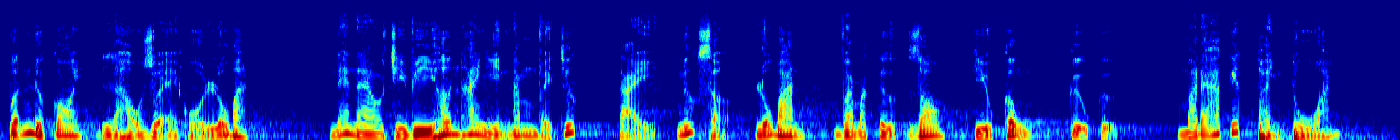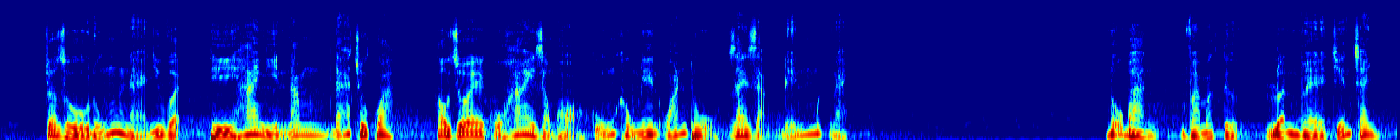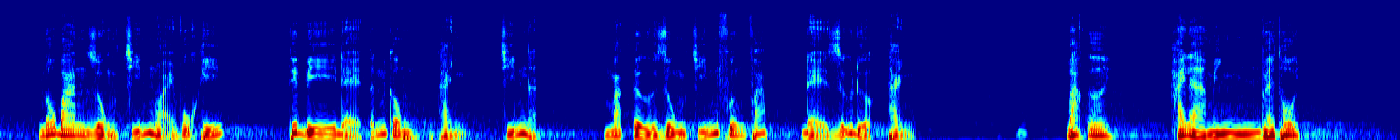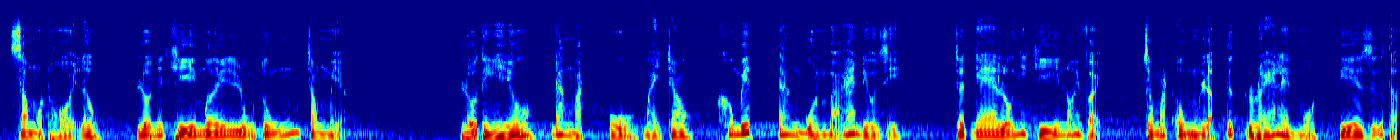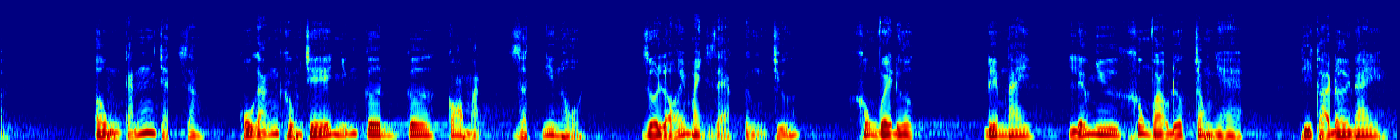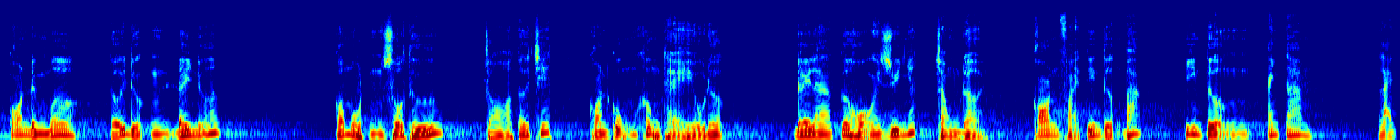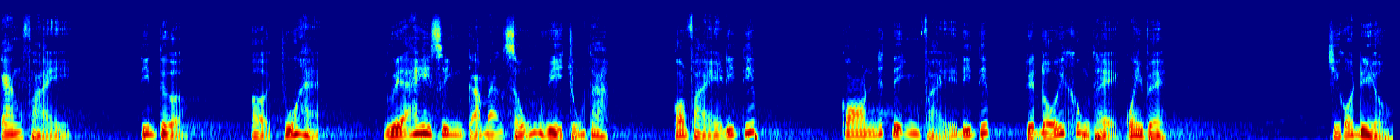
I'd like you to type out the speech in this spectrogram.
vẫn được coi là hậu duệ của Lỗ Ban. Lẽ nào chỉ vì hơn 2.000 năm về trước tại nước sở Lỗ Ban và Mặc Tử do Cửu Công cựu cự mà đã kết thành thù oán. Cho dù đúng là như vậy thì 2.000 năm đã trôi qua, hậu duệ của hai dòng họ cũng không nên oán thù dai dẳng đến mức này. Nỗ Ban và Mặc Tử luận về chiến tranh. Nỗ Ban dùng 9 loại vũ khí, thiết bị để tấn công thành 9 lần. Mặc Tử dùng 9 phương pháp để giữ được thành. Bác ơi, hay là mình về thôi? Sau một hồi lâu, Lỗ Nhất Khí mới lúng túng trong miệng. Lỗ Tình Hiếu đang mặt ủ mày trao, không biết đang buồn bã điều gì. Chợt nghe Lỗ Nhất Khí nói vậy, trong mắt ông lập tức lóe lên một tia dữ tợn. Ông cắn chặt răng, cố gắng khống chế những cơn cơ co mặt giật nhiên hồi, rồi lói mạch dẹt từng chữ. Không về được. Đêm nay, nếu như không vào được trong nhà, thì cả đời này con đừng mơ tới được đây nữa. Có một số thứ cho tới chết con cũng không thể hiểu được. Đây là cơ hội duy nhất trong đời. Con phải tin tưởng bác, tin tưởng anh Tam. Lại càng phải tin tưởng ở Chúa Hạ, người đã hy sinh cả mạng sống vì chúng ta. Con phải đi tiếp. Con nhất định phải đi tiếp, tuyệt đối không thể quay về. Chỉ có điều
